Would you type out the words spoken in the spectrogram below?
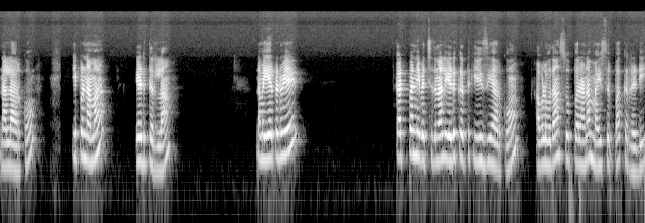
நல்லாயிருக்கும் இப்போ நம்ம எடுத்துடலாம். நம்ம ஏற்கனவே கட் பண்ணி வச்சதுனால எடுக்கிறதுக்கு ஈஸியாக இருக்கும். அவ்வளவுதான் சூப்பரான மைசூர் பாக் ரெடி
